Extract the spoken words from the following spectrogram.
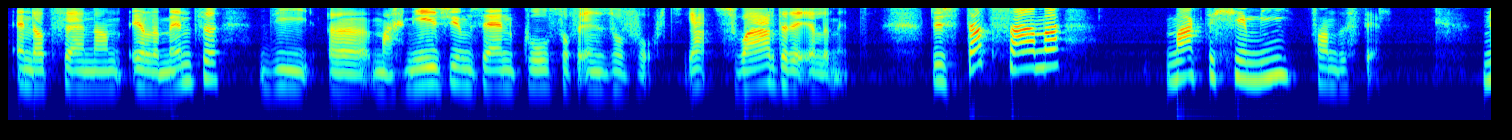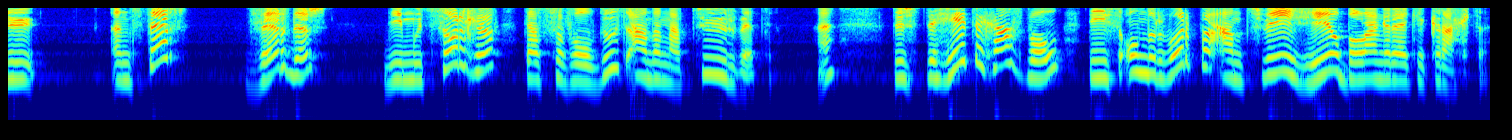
En dat zijn dan elementen die uh, magnesium zijn, koolstof enzovoort. Ja, zwaardere elementen. Dus dat samen maakt de chemie van de ster. Nu, een ster verder die moet zorgen dat ze voldoet aan de natuurwetten. Dus de hete gasbol die is onderworpen aan twee heel belangrijke krachten.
